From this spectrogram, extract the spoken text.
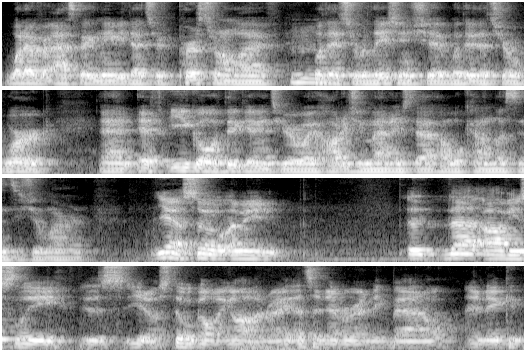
Whatever aspect maybe that's your personal life Mhm. whether it's your relationship whether that's your work. And if ego did get into your way how did you manage that? And what kind of lessons did you learn? Yeah, so I mean, that obviously is you know still going on, right? That's a never-ending battle, and it can.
